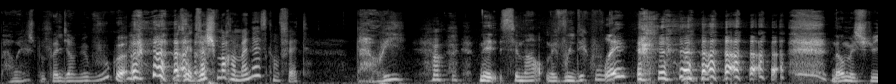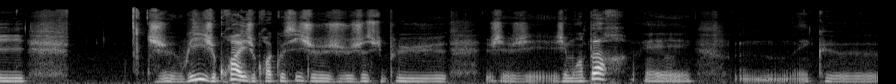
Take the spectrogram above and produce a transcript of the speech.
Bah ouais, je peux pas le dire mieux que vous, quoi. vous êtes vachement romanesque, en fait. Bah oui, mais c'est marrant, mais vous le découvrez. non, mais je suis, je, oui, je crois, et je crois qu'aussi je, je, je, suis plus, j'ai moins peur, et, et que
